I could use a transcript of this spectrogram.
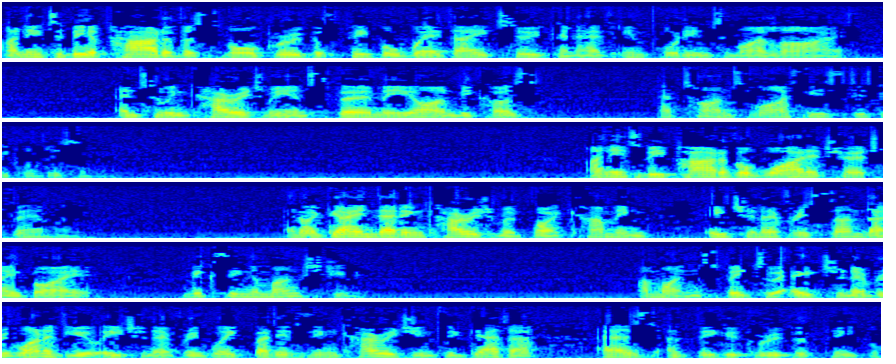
I need to be a part of a small group of people where they too can have input into my life and to encourage me and spur me on because at times life is difficult, isn't it? I need to be part of a wider church family. And I gain that encouragement by coming each and every Sunday, by mixing amongst you. I mightn't speak to each and every one of you each and every week, but it is encouraging to gather as a bigger group of people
